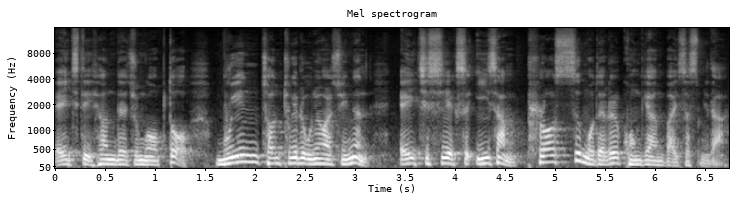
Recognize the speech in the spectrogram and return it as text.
HD 현대중공업도 무인 전투기를 운영할 수 있는 HCX23 플러스 모델을 공개한 바 있었습니다.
